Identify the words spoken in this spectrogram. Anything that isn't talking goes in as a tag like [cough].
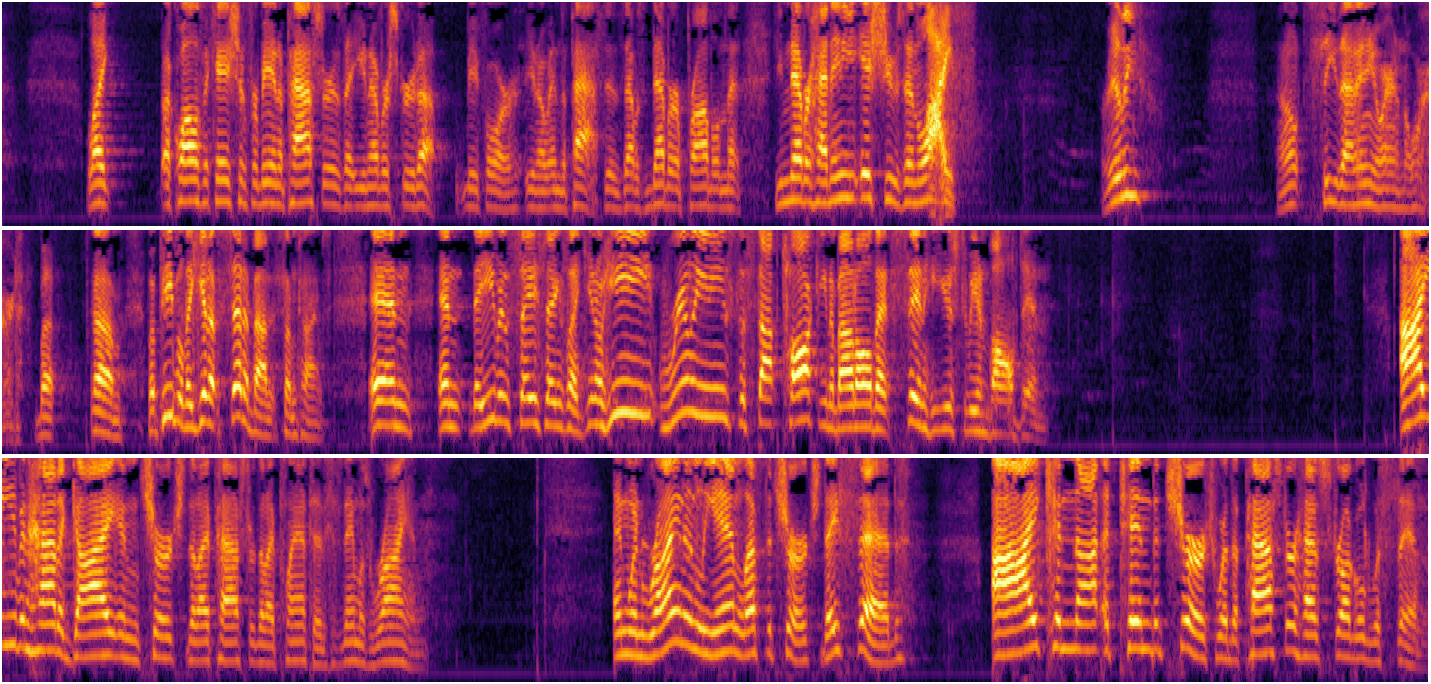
Like, a qualification for being a pastor is that you never screwed up before, you know, in the past. That was never a problem, that you never had any issues in life. Really? I don't see that anywhere in the Word. But um, but people, they get upset about it sometimes. And, and they even say things like, you know, he really needs to stop talking about all that sin he used to be involved in. I even had a guy in church that I pastored that I planted. His name was Ryan. And when Ryan and Leanne left the church, they said, I cannot attend a church where the pastor has struggled with sin.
